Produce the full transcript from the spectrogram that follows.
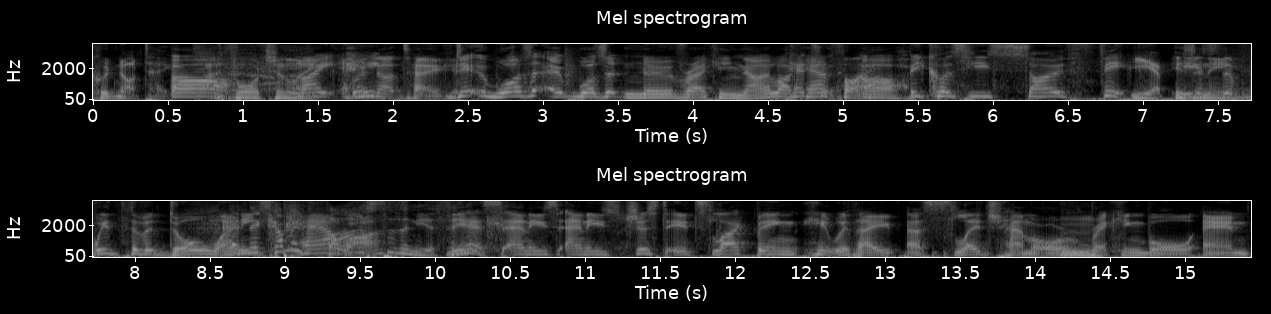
Could not take it. Unfortunately. Mate, Could he- not take it. Di- was it was it nerve wracking though? Like how- Petrifying. oh. Because he's so thick. Yep, isn't he's he? the width of a doorway. and they're coming power- faster than you think. Yes, and he's and he's just it's like being hit with a, a sledgehammer or a mm. wrecking ball. And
